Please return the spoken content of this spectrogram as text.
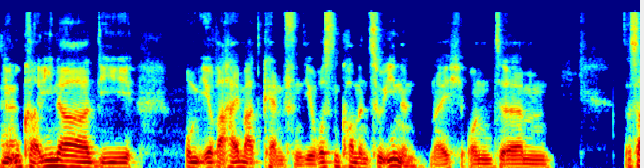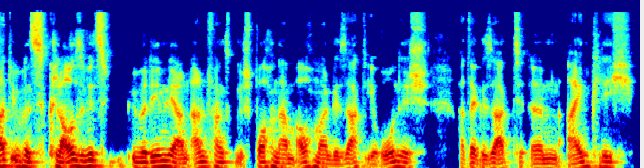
die Ukrainer, die um ihre Heimat kämpfen. Die Russen kommen zu ihnen. Nicht? Und ähm, das hat übrigens Clausewitz, über den wir anfangs gesprochen haben, auch mal gesagt. Ironisch hat er gesagt, ähm, eigentlich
